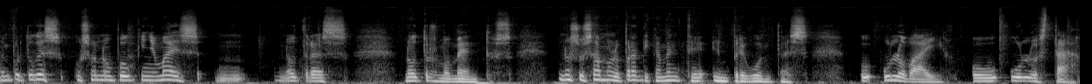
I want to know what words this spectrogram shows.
En portugués usan un pouquiño máis mm, noutras, noutros momentos. Nos usámoslo prácticamente en preguntas. U, ulo vai ou lo está,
